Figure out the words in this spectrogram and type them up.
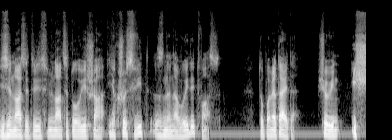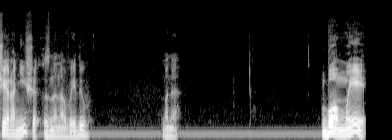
18-18 вірша. Якщо світ зненавидить вас, то пам'ятайте, що він іще раніше зненавидив мене. Бо ми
